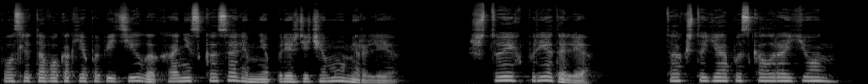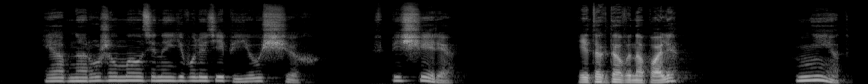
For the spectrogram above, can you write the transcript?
После того, как я победил их, они сказали мне, прежде чем умерли, что их предали. Так что я обыскал район и обнаружил Мелзина и его людей пьющих в пещере. И тогда вы напали? Нет,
